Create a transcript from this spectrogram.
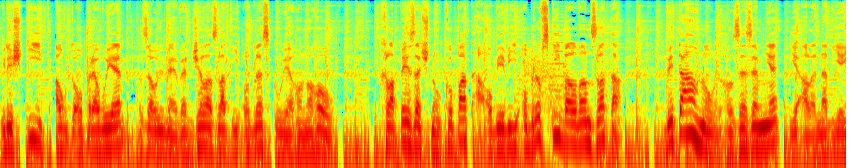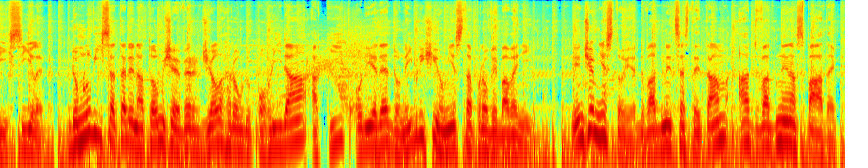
Když Keith auto opravuje, zaujme Virgila zlatý odlesk u jeho nohou. Chlapi začnou kopat a objeví obrovský balvan zlata. Vytáhnout ho ze země je ale nad jejich síly. Domluví se tedy na tom, že Virgil hroudu pohlídá a Keith odjede do nejbližšího města pro vybavení. Jenže město je dva dny cesty tam a dva dny na zpátek.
